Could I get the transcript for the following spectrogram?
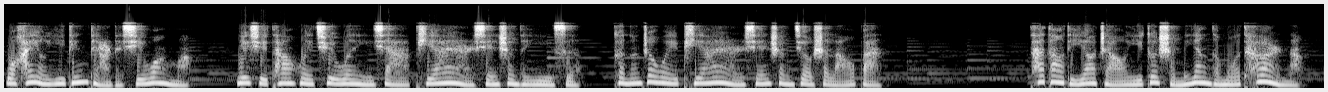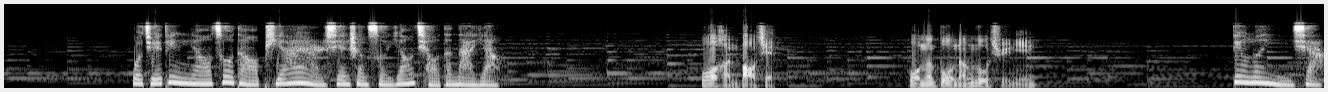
我还有一丁点儿的希望吗？也许他会去问一下皮埃尔先生的意思，可能这位皮埃尔先生就是老板。他到底要找一个什么样的模特呢？我决定要做到皮埃尔先生所要求的那样。我很抱歉，我们不能录取您。定论一下。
